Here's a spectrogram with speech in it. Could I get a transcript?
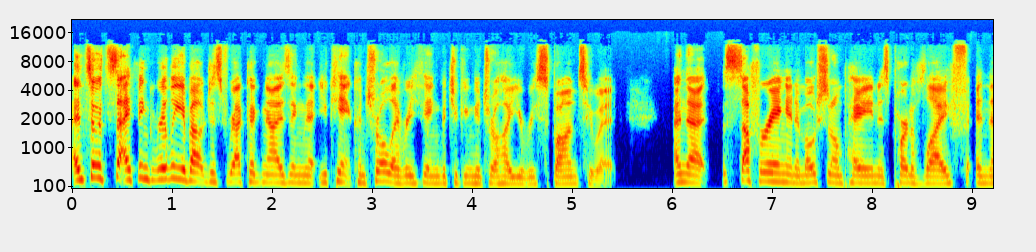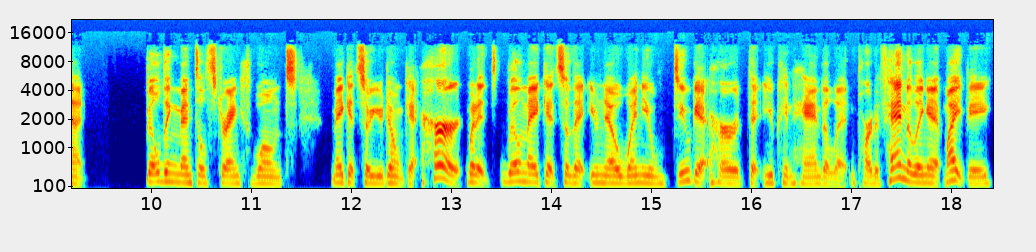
And so it's I think really about just recognizing that you can't control everything, but you can control how you respond to it and that suffering and emotional pain is part of life and that building mental strength won't make it so you don't get hurt but it will make it so that you know when you do get hurt that you can handle it. And part of handling it might be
